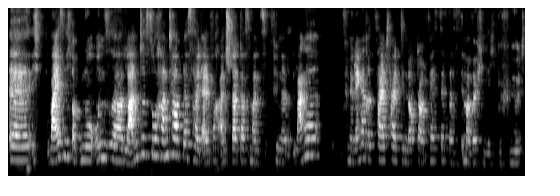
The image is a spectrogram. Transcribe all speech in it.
äh, ich weiß nicht, ob nur unser Land es so handhabt, dass halt einfach anstatt, dass man es für eine lange, für eine längere Zeit halt den Lockdown festsetzt, dass es immer wöchentlich gefühlt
